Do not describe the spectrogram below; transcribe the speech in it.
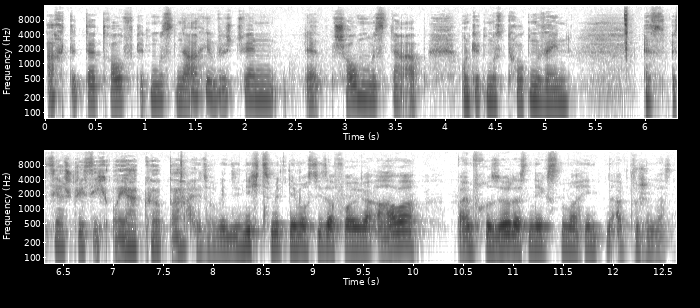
Achtet da drauf. Das muss nachgewischt werden. Der Schaum muss da ab und das muss trocken sein. Es ist ja schließlich euer Körper. Also, wenn Sie nichts mitnehmen aus dieser Folge, aber beim Friseur das nächste Mal hinten abwischen lassen.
